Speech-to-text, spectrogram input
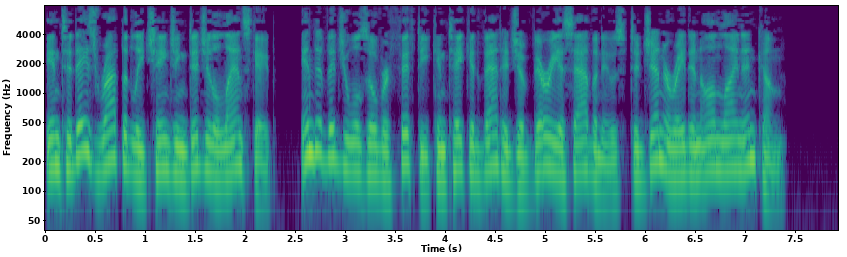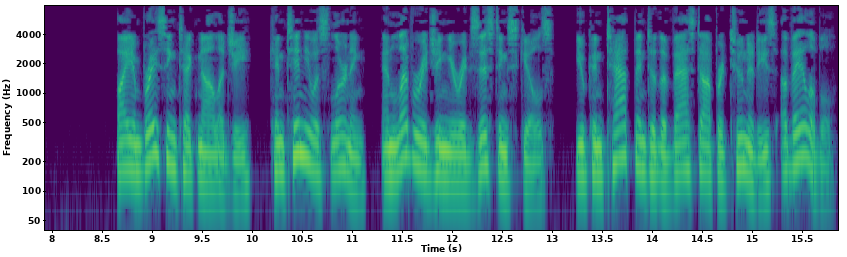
In today's rapidly changing digital landscape, individuals over 50 can take advantage of various avenues to generate an online income. By embracing technology, continuous learning, and leveraging your existing skills, you can tap into the vast opportunities available.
